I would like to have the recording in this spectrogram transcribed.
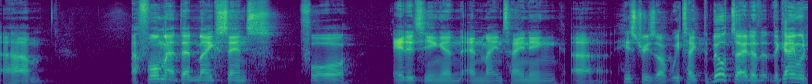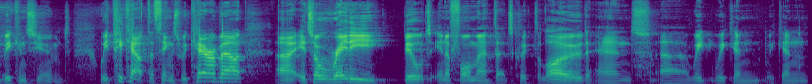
um, a format that makes sense for editing and, and maintaining uh, histories of. We take the built data that the game would be consumed, we pick out the things we care about. Uh, it's already built in a format that's quick to load, and uh, we, we, can, we can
